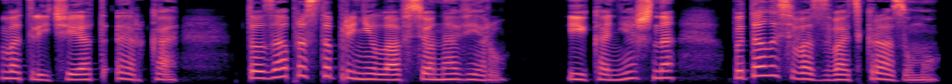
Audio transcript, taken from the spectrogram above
в отличие от Эрка, то запросто приняла все на веру. И, конечно, пыталась воззвать к разуму.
